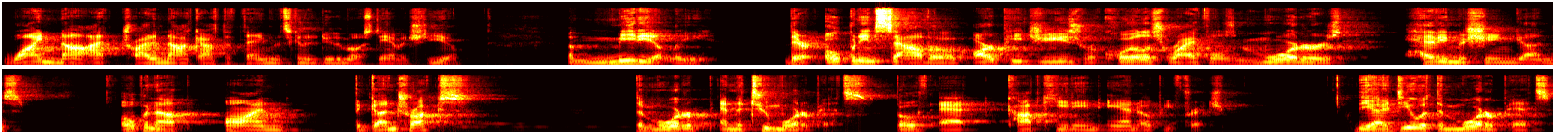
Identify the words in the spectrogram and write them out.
why not try to knock out the thing that's going to do the most damage to you? Immediately, their opening salvo of RPGs, recoilless rifles, mortars, heavy machine guns open up on the gun trucks, the mortar, and the two mortar pits, both at COP Keating and OP Fritsch. The idea with the mortar pits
